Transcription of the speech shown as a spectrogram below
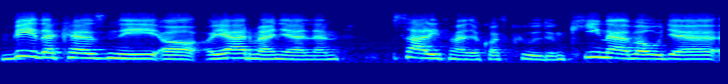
védekezni a, a járvány ellen, szállítmányokat küldünk Kínába, ugye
